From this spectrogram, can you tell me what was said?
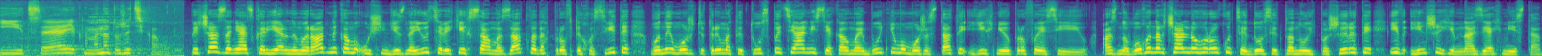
і це, як на мене, дуже цікаво. Під час занять з кар'єрними радниками учні дізнаються, в яких саме закладах профтехосвіти вони можуть отримати ту спеціальність, яка в майбутньому може стати їхньою професією. А з нового навчального року цей досвід планують поширити і в інших гімназіях міста.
